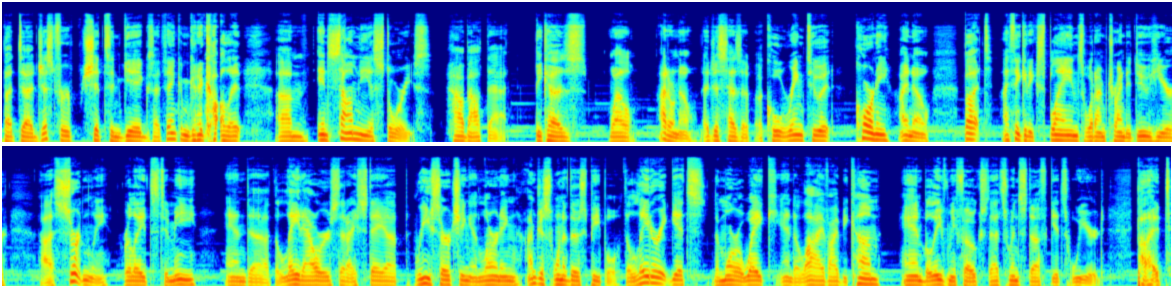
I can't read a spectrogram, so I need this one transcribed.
but uh, just for shits and gigs, I think I'm going to call it um, Insomnia Stories. How about that? Because, well, I don't know. It just has a, a cool ring to it. Corny, I know. But I think it explains what I'm trying to do here. Uh, certainly relates to me and uh, the late hours that I stay up researching and learning. I'm just one of those people. The later it gets, the more awake and alive I become. And believe me, folks, that's when stuff gets weird. But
